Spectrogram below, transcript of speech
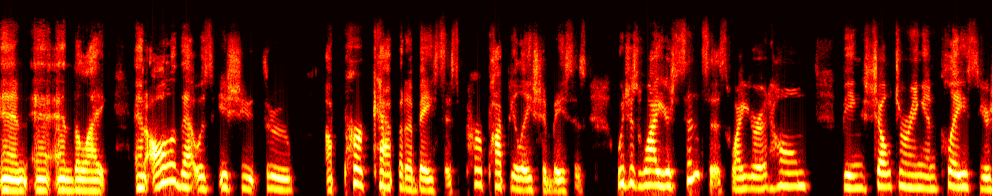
and, and the like. And all of that was issued through a per capita basis, per population basis, which is why your census, why you're at home being sheltering in place, you're,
